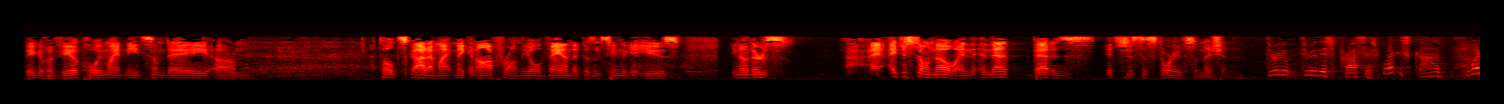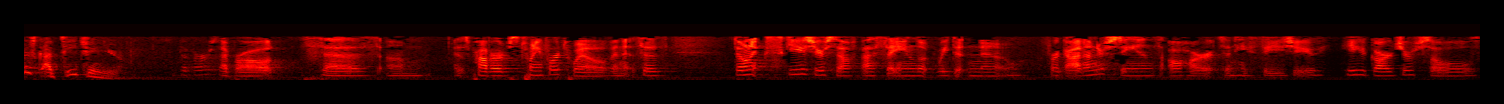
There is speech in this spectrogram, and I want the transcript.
big of a vehicle we might need someday. Um, I told Scott I might make an offer on the old van that doesn't seem to get used. You know, there's I, I just don't know, and and that that is it's just a story of submission. Through through this process, what is God what is God teaching you? The verse I brought says um, it's Proverbs 24:12, and it says, "Don't excuse yourself by saying, "Look, we didn't know." For God understands all hearts, and He sees you. He who guards your souls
